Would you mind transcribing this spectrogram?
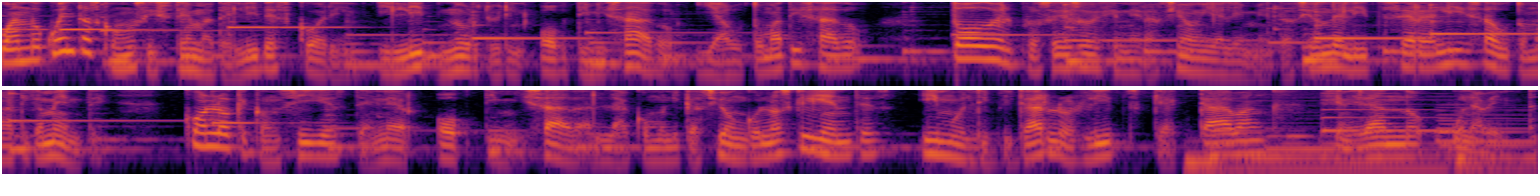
Cuando cuentas con un sistema de lead scoring y lead nurturing optimizado y automatizado, todo el proceso de generación y alimentación de leads se realiza automáticamente, con lo que consigues tener optimizada la comunicación con los clientes y multiplicar los leads que acaban generando una venta.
